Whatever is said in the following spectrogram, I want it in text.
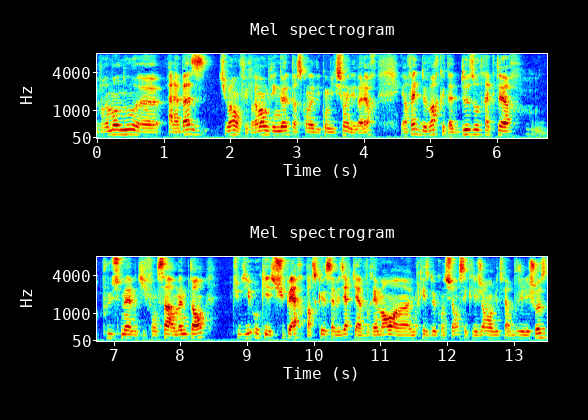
vraiment, nous, euh, à la base, tu vois, on fait vraiment Gringot parce qu'on a des convictions et des valeurs. Et en fait, de voir que t'as deux autres acteurs, ou plus même, qui font ça en même temps, tu dis, ok, super, parce que ça veut dire qu'il y a vraiment un- une prise de conscience et que les gens ont envie de faire bouger les choses.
